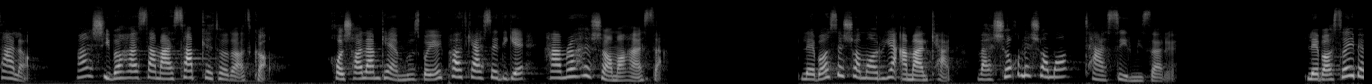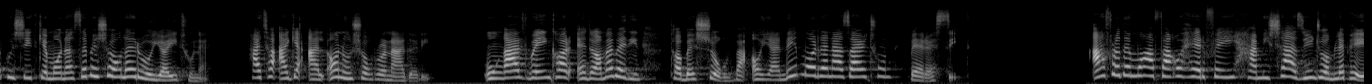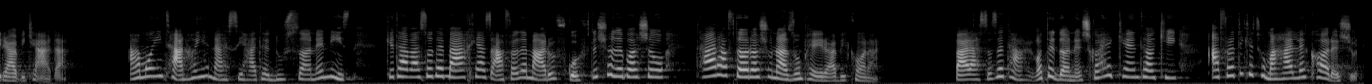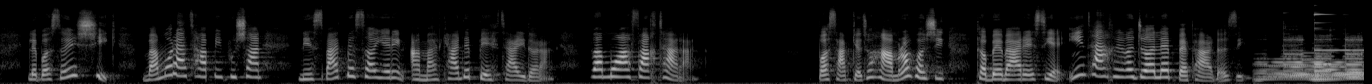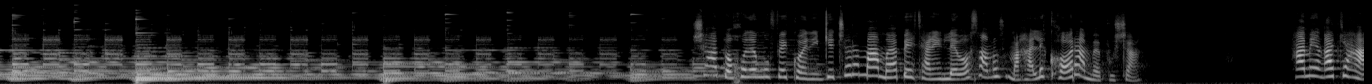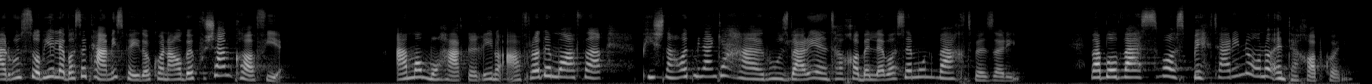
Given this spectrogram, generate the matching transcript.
سلام. من شیوا هستم از سبکتو دات کام. خوشحالم که امروز با یک پادکست دیگه همراه شما هستم. لباس شما روی عمل کرد و شغل شما تاثیر می‌ذاره. لباسایی بپوشید که مناسب شغل رویاییتونه. حتی اگه الان اون شغل رو ندارید. اونقدر به این کار ادامه بدین تا به شغل و آینده مورد نظرتون برسید. افراد موفق و حرفه‌ای همیشه از این جمله پیروی کردن. اما این تنها یه نصیحت دوستانه نیست که توسط برخی از افراد معروف گفته شده باشه و طرفداراشون از اون پیروی کنن. بر اساس تحقیقات دانشگاه کنتاکی افرادی که تو محل کارشون لباسهای شیک و مرتب میپوشن نسبت به سایرین عملکرد بهتری دارن و موفق ترند. با سبکتو همراه باشید تا به بررسی این تحقیق جالب بپردازیم. با خودمون فکر کنیم که چرا من باید بهترین لباسم رو تو محل کارم بپوشم؟ همینقدر که هر روز صبح لباس تمیز پیدا کنم و بپوشم کافیه. اما محققین و افراد موفق پیشنهاد میدن که هر روز برای انتخاب لباسمون وقت بذاریم و با وسواس بهترین اونو انتخاب کنیم.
